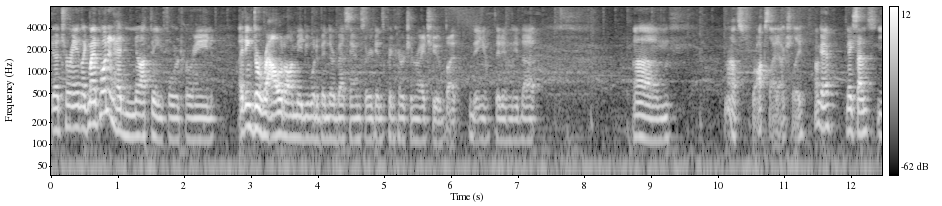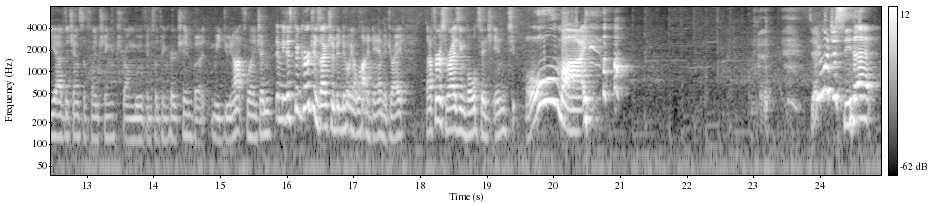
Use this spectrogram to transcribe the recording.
the, terrain. Like my opponent had nothing for terrain. I think Duraludon maybe would have been their best answer against Pincurchin and Raichu, but they, you know, they didn't need that. Um, oh, that's Rock Slide actually. Okay, makes sense. You have the chance of flinching, strong move into Pincurchin, but we do not flinch. And I mean, this Pincurchin's actually been doing a lot of damage, right? That first Rising Voltage into... Oh my! Did anyone just see that?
